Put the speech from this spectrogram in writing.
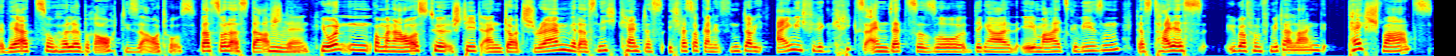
wer zur Hölle braucht diese Autos? Was soll das darstellen? Mhm. Hier unten vor meiner Haustür steht ein Dodge Ram. Wer das nicht kennt, das, ich weiß auch gar nicht, das sind, glaube ich, eigentlich viele Kriegseinsätze so Dinger ehemals gewesen. Das Teil ist über fünf Meter lang, pechschwarz,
